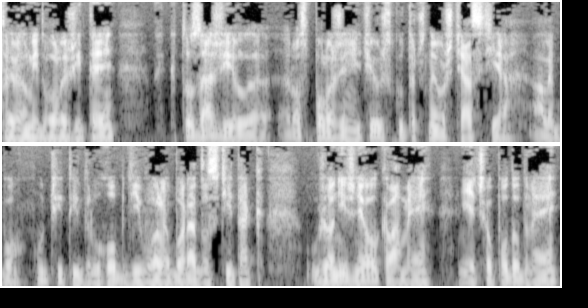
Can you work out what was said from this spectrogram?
To je veľmi dôležité. Kto zažil rozpoloženie či už skutočného šťastia, alebo určitý druh obdivu alebo radosti, tak už o nič neoklame, niečo podobné,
